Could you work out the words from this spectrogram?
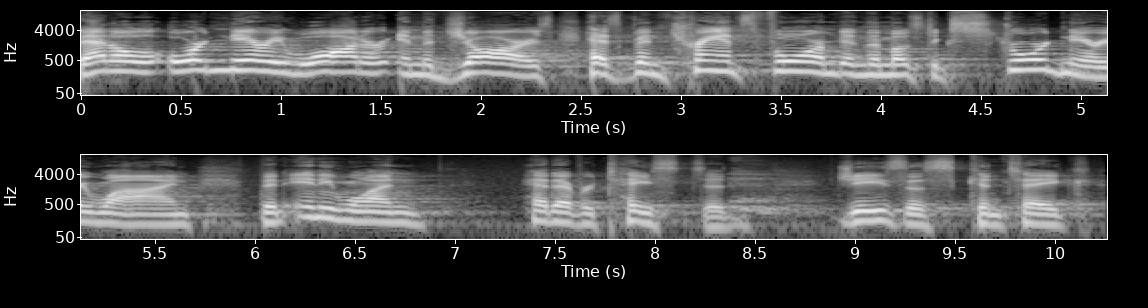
That old ordinary water in the jars has been transformed into the most extraordinary wine that anyone had ever tasted. Jesus can take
